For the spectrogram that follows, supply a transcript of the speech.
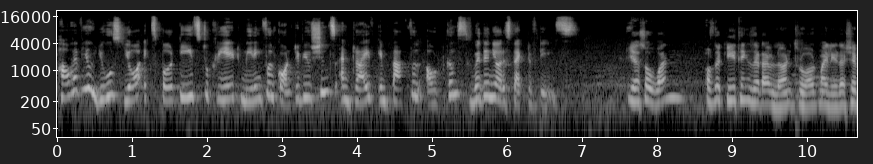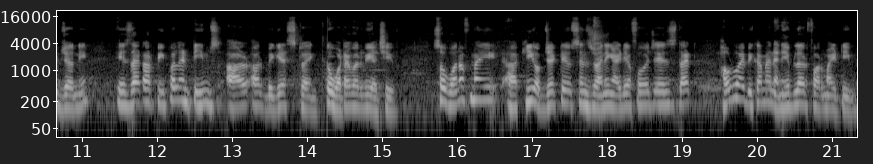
How have you used your expertise to create meaningful contributions and drive impactful outcomes within your respective teams? Yeah, so one of the key things that I've learned throughout my leadership journey is that our people and teams are our biggest strength to whatever we achieve. So one of my uh, key objectives since joining IdeaForge is that how do I become an enabler for my team?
